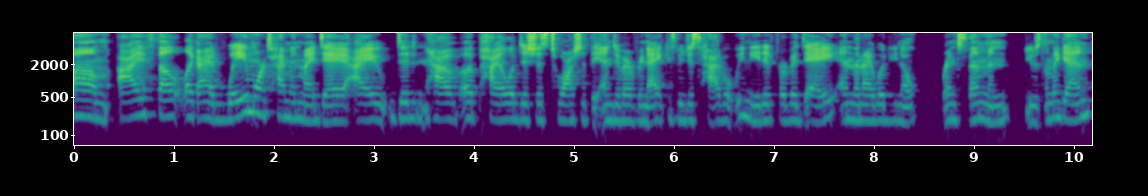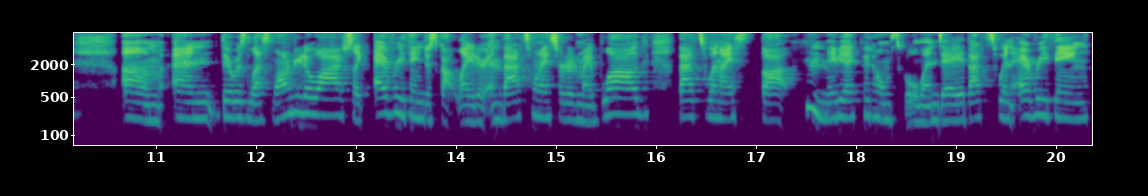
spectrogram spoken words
Um, i felt like I had way more time in my day. I didn't have a pile of dishes to wash at the end of every night because we just had what we needed for the day. And then I would, you know, rinse them and use them again. Um, and there was less laundry to wash. Like everything just got lighter. And that's when I started my blog. That's when I thought, hmm, maybe I could homeschool one day. That's when everything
